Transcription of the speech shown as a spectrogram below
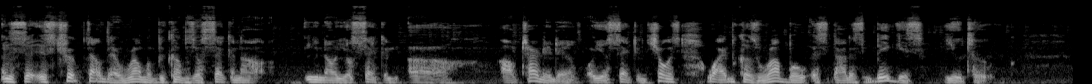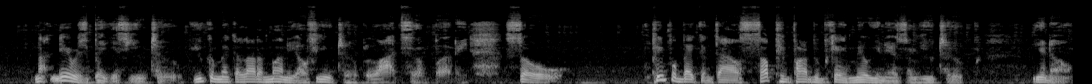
And it's, it's tripped out that Rumble becomes your second, uh, you know, your second uh, alternative or your second choice. Why? Because Rumble is not as big as YouTube. Not near as big as YouTube. You can make a lot of money off YouTube, lots of money. So people making thousands. Some people probably became millionaires on YouTube. You know,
